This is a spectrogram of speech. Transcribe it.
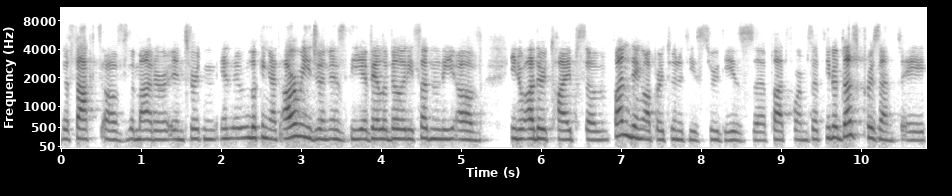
the fact of the matter in certain in, looking at our region is the availability suddenly of you know other types of funding opportunities through these uh, platforms that you know does present a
